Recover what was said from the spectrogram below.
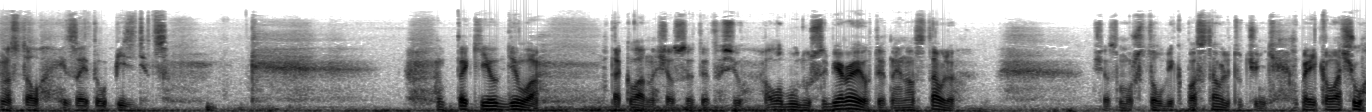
настал из-за этого пиздец. Вот такие вот дела. Так, ладно, сейчас вот это всю алабуду собираю. Вот это, наверное, оставлю. Сейчас, может, столбик поставлю. Тут что-нибудь приколочу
